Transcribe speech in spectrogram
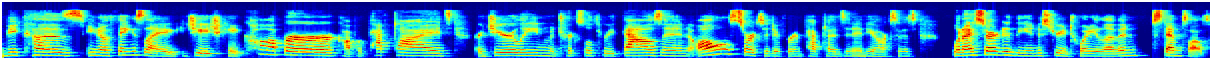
because you know things like GHK copper, copper peptides, argireline, matrixyl 3000, all sorts of different peptides and antioxidants. When I started the industry in 2011, stem cells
